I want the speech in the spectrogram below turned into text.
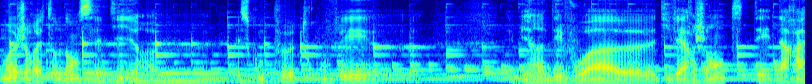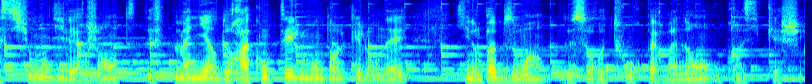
moi j'aurais tendance à dire euh, est-ce qu'on peut trouver euh, eh bien, des voix divergentes, des narrations divergentes, des manières de raconter le monde dans lequel on est qui n'ont pas besoin de ce retour permanent aux principes cachés.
